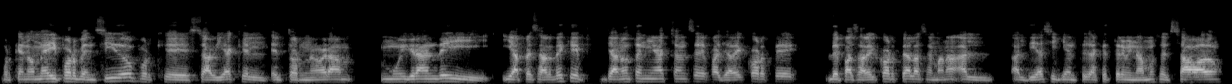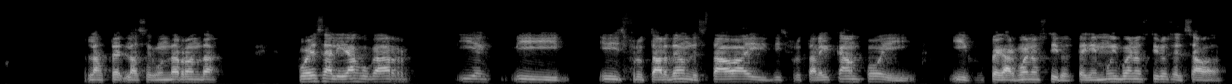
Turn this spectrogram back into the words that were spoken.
porque no me di por vencido, porque sabía que el, el torneo era muy grande y, y, a pesar de que ya no tenía chance de fallar el corte, de pasar el corte a la semana, al, al día siguiente, ya que terminamos el sábado, la, la segunda ronda, pude salir a jugar y, y, disfrutar de donde estaba y disfrutar el campo y, y pegar buenos tiros. Pegué muy buenos tiros el sábado.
